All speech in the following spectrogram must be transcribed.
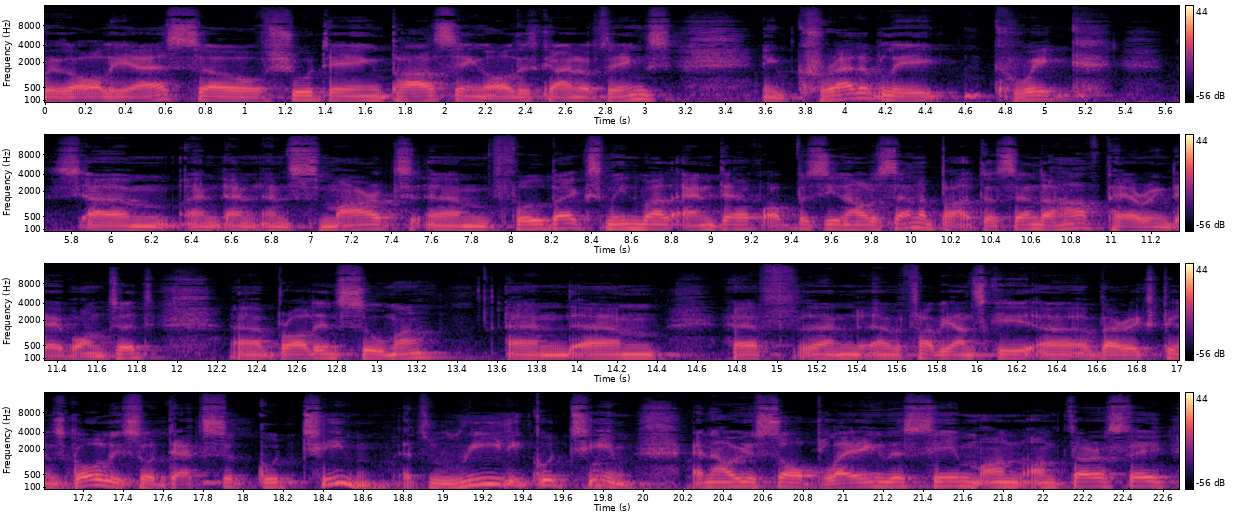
with all he has. So shooting, passing, all these kind of things. Incredibly quick. Um, and, and, and smart um, fullbacks. Meanwhile, and they have obviously now the center part, the center half pairing they wanted. Uh, brought in Zouma, and um, have then uh, Fabianski, uh, a very experienced goalie. So that's a good team. It's a really good team. And now you saw playing this team on, on Thursday,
